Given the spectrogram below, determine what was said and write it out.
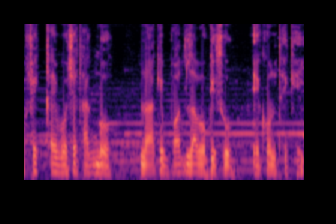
অপেক্ষায় বসে থাকব, নাকি বদলাবো কিছু এখন থেকেই?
